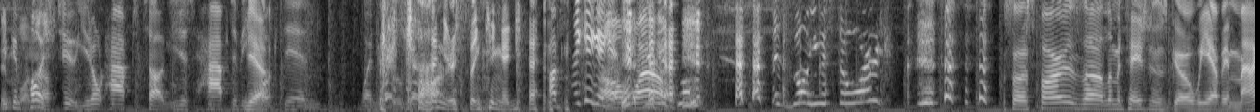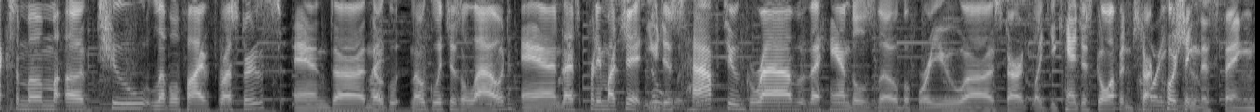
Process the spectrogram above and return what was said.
You can push enough. too. You don't have to tug. You just have to be Yeah. hooked in when you move. Con, forward. you're sinking again. I'm sinking oh, again. Oh, wow. This boat, used to work. So as far as uh, limitations go, we have a maximum of two level five thrusters, and uh, no gl- no glitches allowed. And that's pretty much it. You just have to grab the handles though before you uh, start. Like you can't just go up and start pushing this thing.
